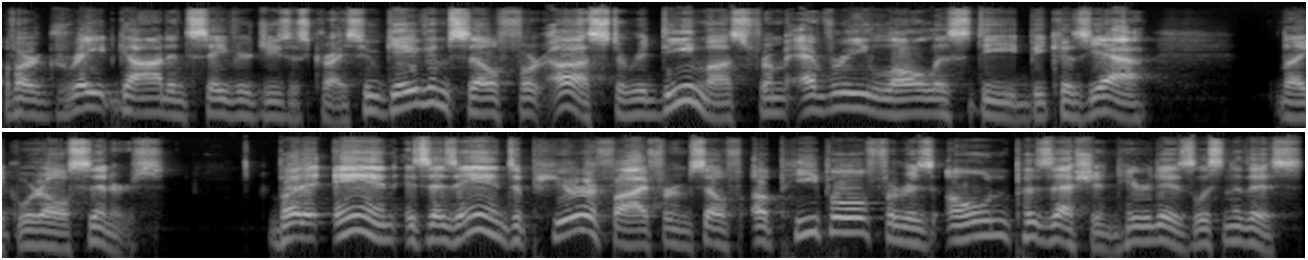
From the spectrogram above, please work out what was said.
of our great God and Savior Jesus Christ, who gave himself for us to redeem us from every lawless deed. Because, yeah, like we're all sinners. But, and it says, and to purify for himself a people for his own possession. Here it is. Listen to this.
